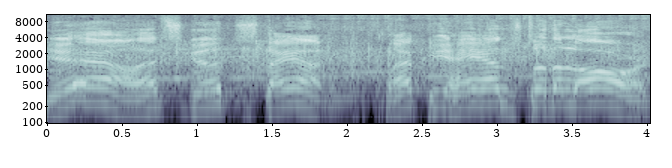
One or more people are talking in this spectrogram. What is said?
Yeah, that's good. Stand. Clap your hands to the Lord.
